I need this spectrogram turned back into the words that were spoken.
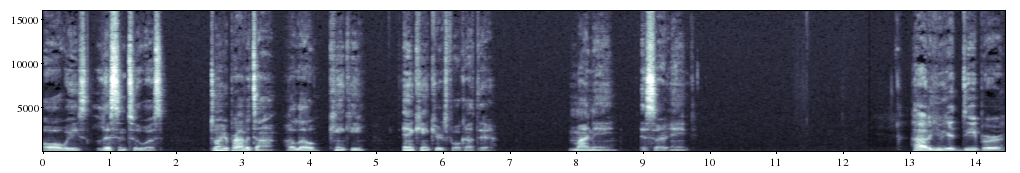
always listen to us during your private time. Hello, kinky and kink curious folk out there. My name is Sir Ink. How do you get deeper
